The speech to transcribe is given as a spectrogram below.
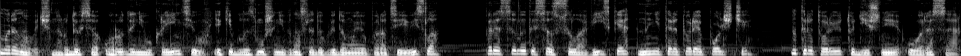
Маринович народився у родині українців, які були змушені внаслідок відомої операції Вісла переселитися з села Війське, нині територія Польщі, на територію тодішньої УРСР.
